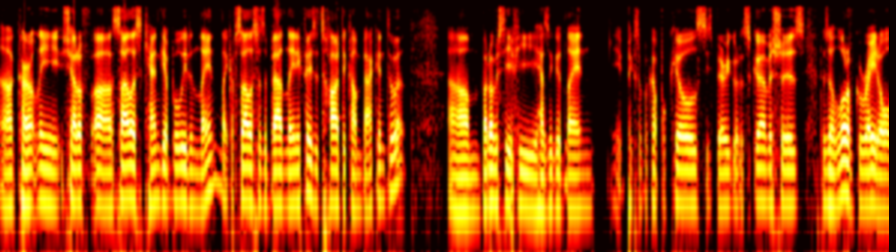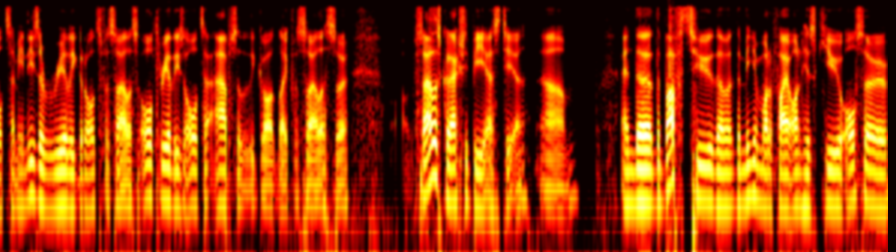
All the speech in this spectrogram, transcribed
uh, currently, Shadow uh, Sylas can get bullied in lane. Like if Sylas has a bad laning phase, it's hard to come back into it. Um, but obviously, if he has a good lane, he picks up a couple kills. He's very good at skirmishes. There's a lot of great ults. I mean, these are really good ults for Sylas. All three of these ults are absolutely godlike for Sylas. So Sylas could actually be S tier. Um, and the the buffs to the the minion modifier on his Q also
